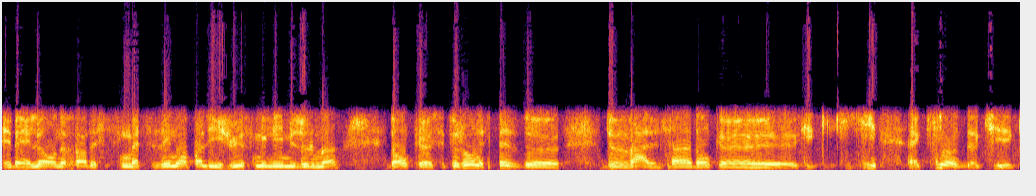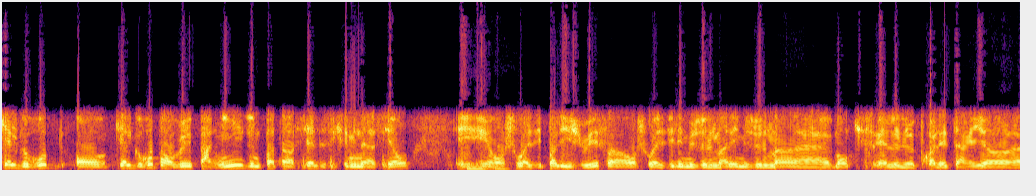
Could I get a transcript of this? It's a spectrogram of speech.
eh bien là, on a peur de stigmatiser non pas les Juifs, mais les musulmans. Donc, euh, c'est toujours une espèce de, de valse. Hein? Donc, euh, qui, qui, qui, quel groupe on, quel groupe on veut épargner d'une potentielle discrimination? Et, on choisit pas les juifs, hein, on choisit les musulmans. Les musulmans, euh, bon, qui seraient le, prolétariat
